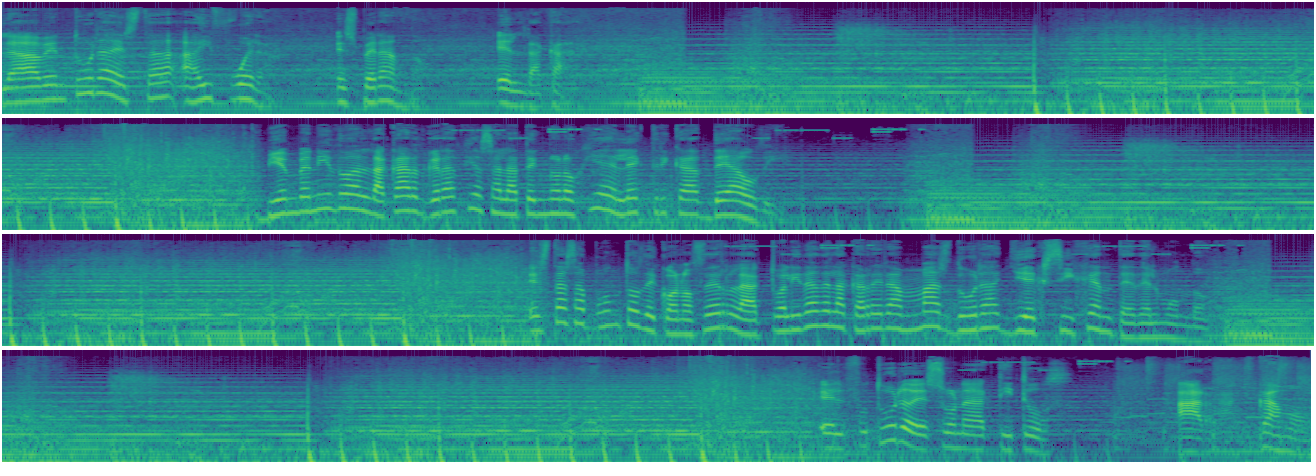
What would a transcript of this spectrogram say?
La aventura está ahí fuera, esperando el Dakar. Bienvenido al Dakar gracias a la tecnología eléctrica de Audi. Estás a punto de conocer la actualidad de la carrera más dura y exigente del mundo. El futuro es una actitud. Arrancamos.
